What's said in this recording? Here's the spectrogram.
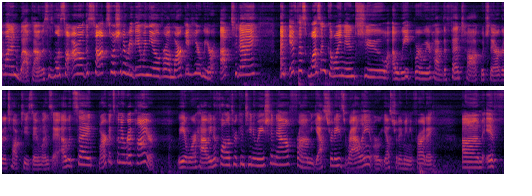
everyone, and welcome. This is Melissa Armo with the Stock Swoosh and reviewing the overall market here. We are up today. And if this wasn't going into a week where we have the Fed talk, which they are going to talk Tuesday and Wednesday, I would say market's going to rip higher. We were having a follow through continuation now from yesterday's rally, or yesterday meaning Friday. Um, if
